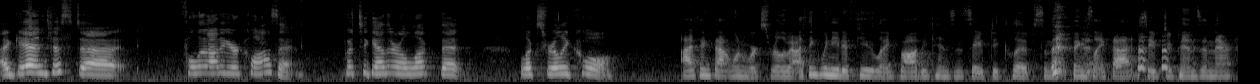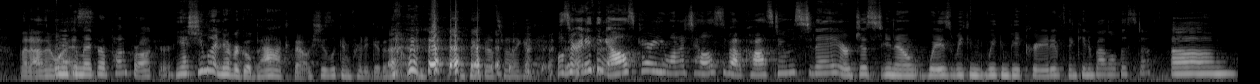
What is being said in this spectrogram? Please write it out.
Again, just uh, pull it out of your closet. Put together a look that looks really cool. I think that one works really well. I think we need a few like bobby pins and safety clips and things like that, safety pins in there. But And otherwise, you can make her a punk rocker. yeah, she might never go back though. She's looking pretty good in that one. I think that's really good. Well, is there anything else, Karie, you want to tell us about costumes today, or just you know ways we can we can be creative thinking about all this stuff? Um,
